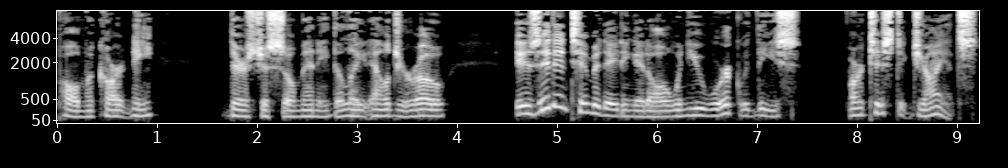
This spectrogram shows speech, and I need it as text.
Paul McCartney. There's just so many. The late Al Jarreau. Is it intimidating at all when you work with these artistic giants?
